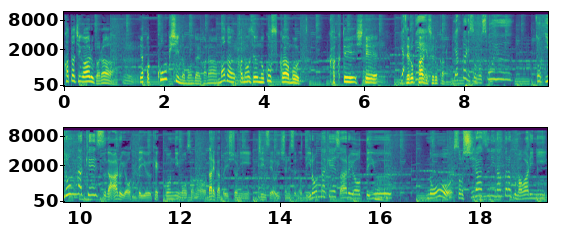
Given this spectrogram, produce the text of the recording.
形があるから、うん。やっぱ好奇心の問題かな。まだ可能性を残すか、もう確定してゼロパーにでするかの。やっぱりそのそういうそういろんなケースがあるよっていう結婚にもその誰かと一緒に人生を一緒にするのっていろんなケースあるよっていうのをその知らずになんとなく周りに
